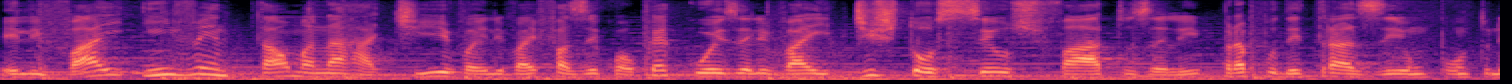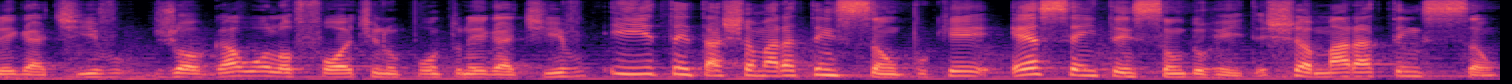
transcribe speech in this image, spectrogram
Ele vai inventar uma narrativa, ele vai fazer qualquer coisa, ele vai distorcer os fatos ali para poder trazer um ponto negativo, jogar o holofote no ponto negativo e tentar chamar atenção, porque essa é a intenção do hater, chamar atenção.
